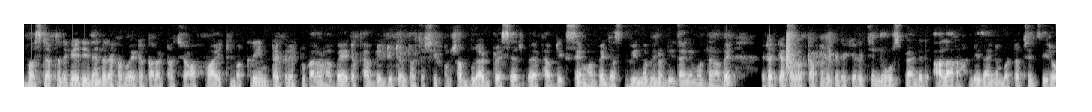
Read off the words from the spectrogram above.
ফার্স্টে আপনাদেরকে এই ডিজাইনটা দেখাবো। এটা কালারটা হচ্ছে অফ হোয়াইট বা ক্রিম টাইপের একটু কালার হবে। এটা ফ্যাব্রিক ডিটেলটা হচ্ছে শিফন সবগুলা ড্রেসের ফ্যাব্রিক সেম হবে জাস্ট ভিন্ন ভিন্ন ডিজাইনের মধ্যে হবে। এটা ক্যাটালগটা আপনাদেরকে দেখিয়ে দিচ্ছি নোটস ব্র্যান্ডেড আলারা ডিজাইন নম্বরটা হচ্ছে জিরো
